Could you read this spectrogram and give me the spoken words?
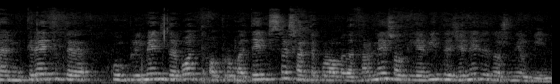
en crèdit de compliment de vot o prometença Santa Coloma de Farners el dia 20 de gener de 2020.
